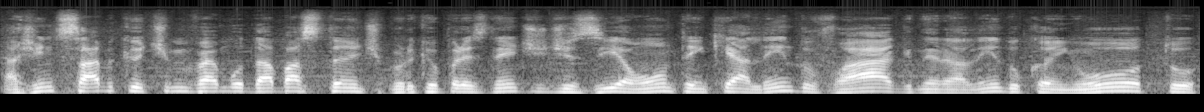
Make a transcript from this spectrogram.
A gente sabe que o time vai mudar bastante, porque o presidente dizia ontem que além do Wagner, além do Canhoto,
